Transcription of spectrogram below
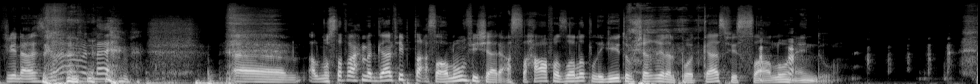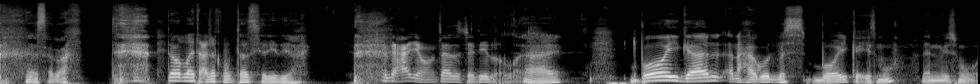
في ناس المصطفى أحمد قال في بتاع صالون في شارع الصحافة زلط لقيته مشغل البودكاست في الصالون عنده. يا سلام. ده والله تعليق ممتاز شديد يا أخي. دي حاجة ممتازة جديد والله. هاي. بوي قال أنا حقول بس بوي كاسمه لأنه اسمه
